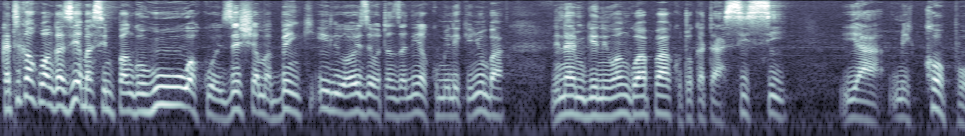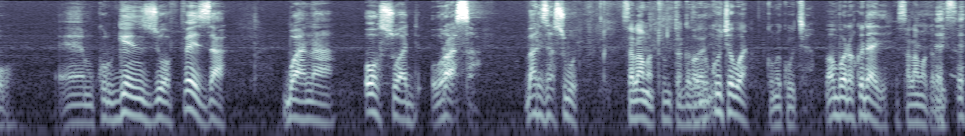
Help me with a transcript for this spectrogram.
Katika kuangazia basi mpango huu wa kuwezesha mabenki ili waweze Watanzania kumiliki nyumba, ninaye mgeni wangu hapa kutoka taasisi ya mikopo eh, mkurugenzi wa fedha Bwana Oswald Urassa. Habari za asubuhi. Salama tu mtangazaji. Kumekucha bwana, Kumekucha. mambo yanakwendaje? Salama kabisa.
